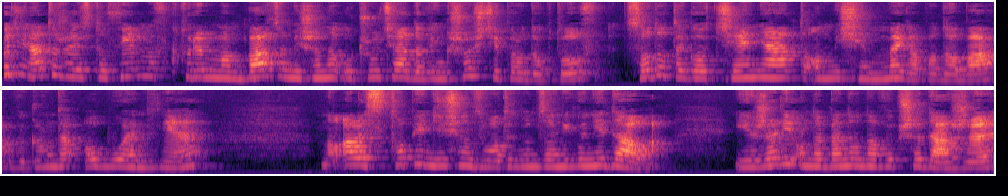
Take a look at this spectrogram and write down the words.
Chodzi na to, że jest to film, w którym mam bardzo mieszane uczucia do większości produktów. Co do tego cienia, to on mi się mega podoba, wygląda obłędnie, no ale 150 zł bym za niego nie dała. Jeżeli one będą na wyprzedaży,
